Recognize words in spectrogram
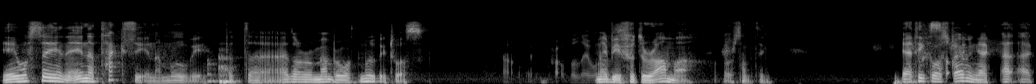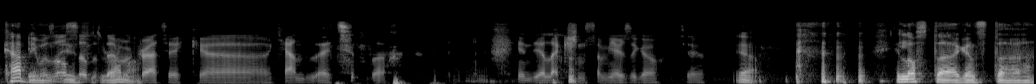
he was in in a taxi in a movie, but uh, I don't remember what movie it was. Oh, it probably was. Maybe Futurama or something. Yeah, I think he was driving a, a, a cab He was in also the. Democratic uh, candidate in the in the election some years ago too. Yeah. he lost uh, against uh,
